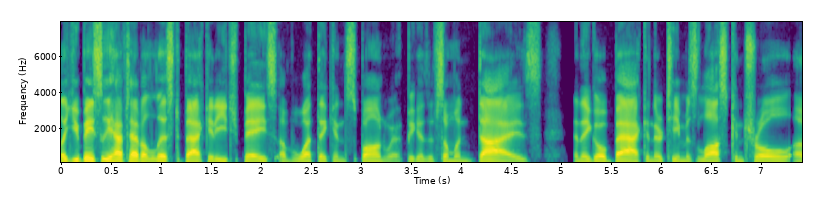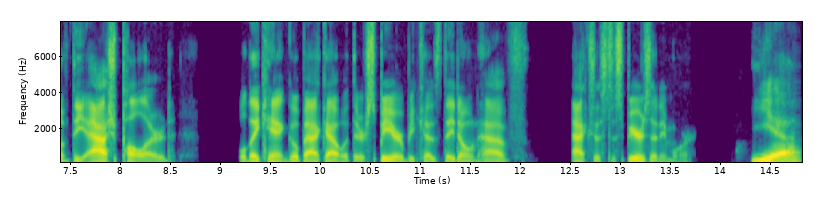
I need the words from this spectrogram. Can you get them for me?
like you basically have to have a list back at each base of what they can spawn with because if someone dies and they go back and their team has lost control of the ash pollard well they can't go back out with their spear because they don't have access to spears anymore Yeah.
